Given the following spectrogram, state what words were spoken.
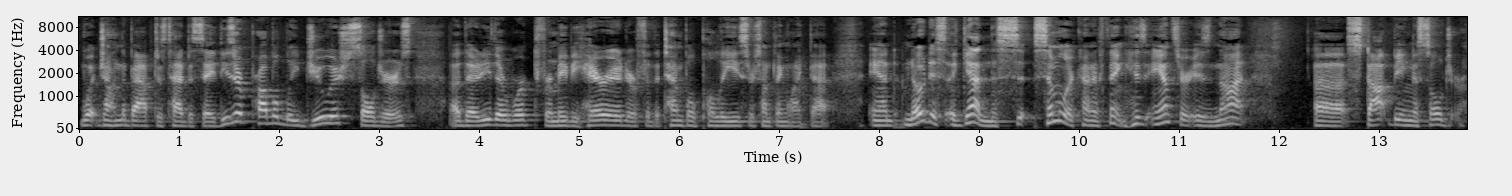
what John the Baptist had to say. These are probably Jewish soldiers uh, that either worked for maybe Herod or for the temple police or something like that. And notice again the similar kind of thing. His answer is not uh, stop being a soldier.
